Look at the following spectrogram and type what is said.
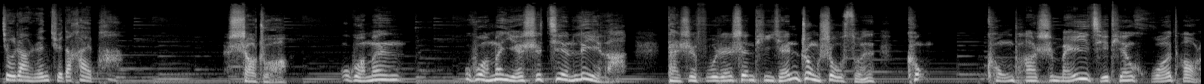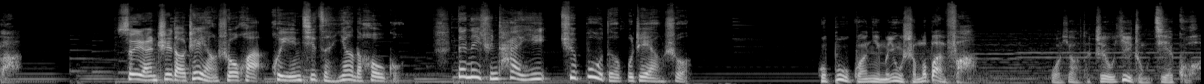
就让人觉得害怕。少主，我们。我们也是尽力了，但是夫人身体严重受损，恐恐怕是没几天活头了。虽然知道这样说话会引起怎样的后果，但那群太医却不得不这样说。我不管你们用什么办法，我要的只有一种结果，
